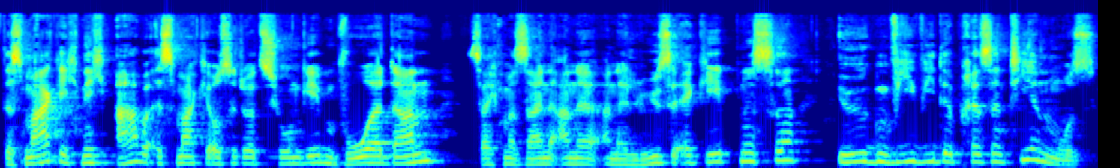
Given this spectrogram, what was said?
das mag ich nicht, aber es mag ja auch Situationen geben, wo er dann, sag ich mal, seine Analyseergebnisse irgendwie wieder präsentieren muss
